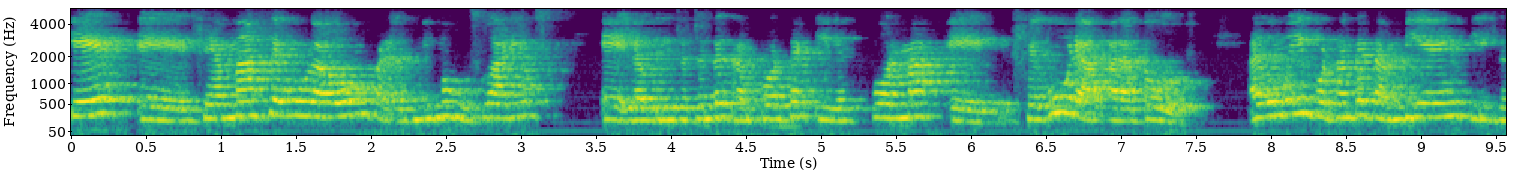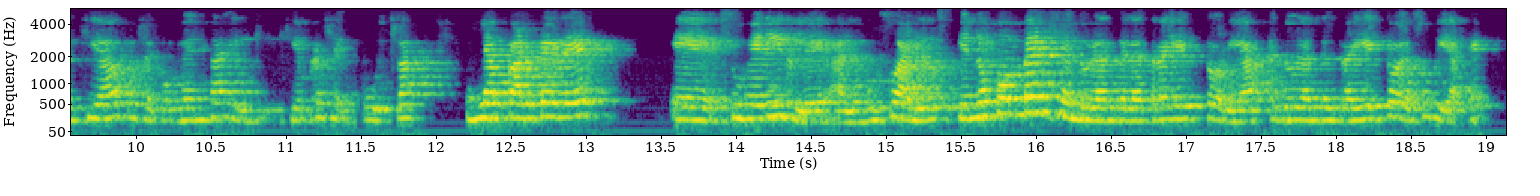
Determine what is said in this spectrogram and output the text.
que eh, sea más seguro aún para los mismos usuarios eh, la utilización del transporte y de forma eh, segura para todos. Algo muy importante también, licenciado, que se comenta y siempre se escucha, es la parte de eh, sugerirle a los usuarios que no conversen durante la trayectoria, durante el trayecto de su viaje,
